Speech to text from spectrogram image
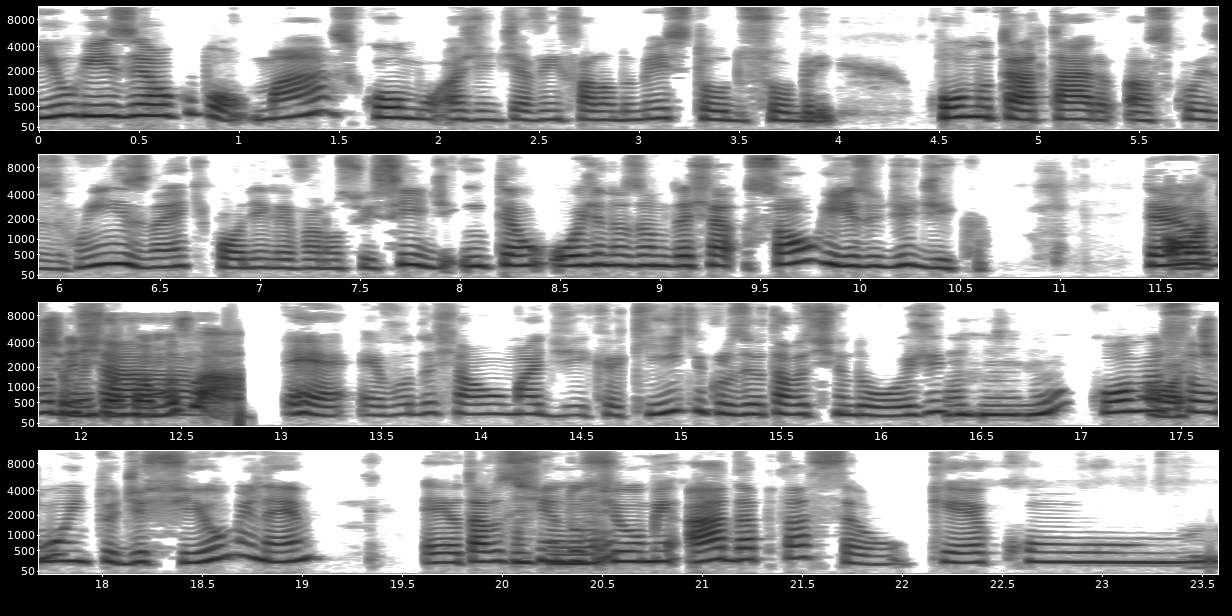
e o riso é algo bom. Mas como a gente já vem falando o mês todo sobre como tratar as coisas ruins, né, que podem levar ao suicídio. Então, hoje nós vamos deixar só o riso de dica. Então, Ótimo, eu vou então deixar... então vamos lá. É, eu vou deixar uma dica aqui, que inclusive eu estava assistindo hoje. Uhum. Como eu Ótimo. sou muito de filme, né, é, eu estava assistindo uhum. o filme Adaptação, que é com...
